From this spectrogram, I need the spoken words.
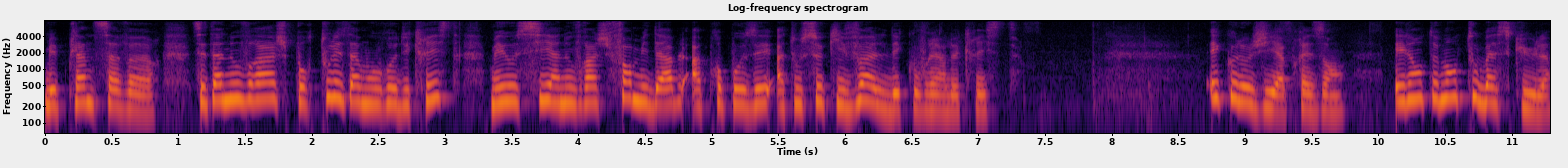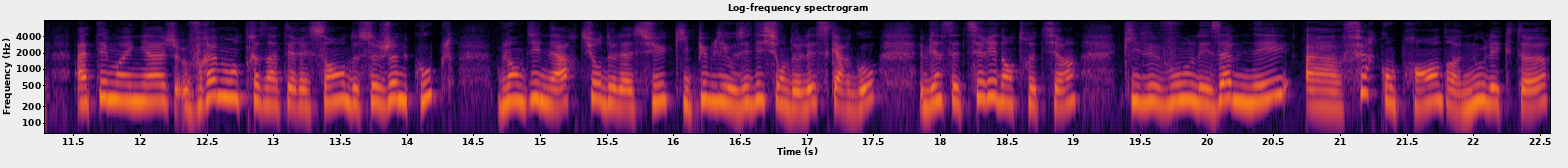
mais plein de saveurs. C'est un ouvrage pour tous les amoureux du Christ, mais aussi un ouvrage formidable à proposer à tous ceux qui veulent découvrir le Christ. Écologie à présent et lentement tout bascule. Un témoignage vraiment très intéressant de ce jeune couple, Blandine et Arthur Delassus, qui publie aux éditions de l'Escargot eh bien, cette série d'entretiens qui vont les amener à faire comprendre, nous lecteurs,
